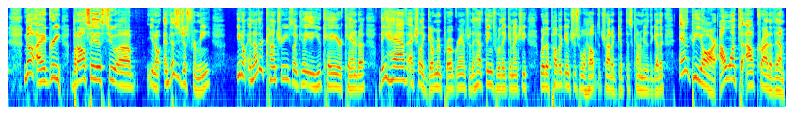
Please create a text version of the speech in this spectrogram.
no, I agree, but I'll say this too. Uh, you know, and this is just for me you know, in other countries like the UK or Canada, they have actually government programs or they have things where they can actually where the public interest will help to try to get this kind of music together. NPR, I want to outcry to them.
